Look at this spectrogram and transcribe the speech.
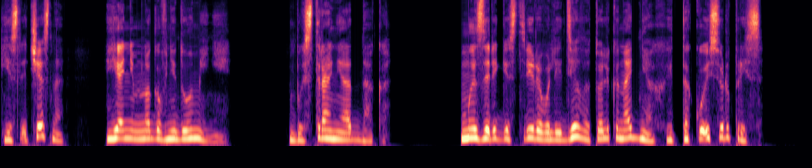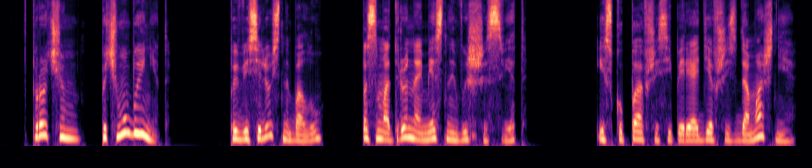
Если честно, я немного в недоумении. Быстро они, однако. Мы зарегистрировали дело только на днях, и такой сюрприз. Впрочем, почему бы и нет? Повеселюсь на балу, посмотрю на местный высший свет. Искупавшись и переодевшись в домашнее,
